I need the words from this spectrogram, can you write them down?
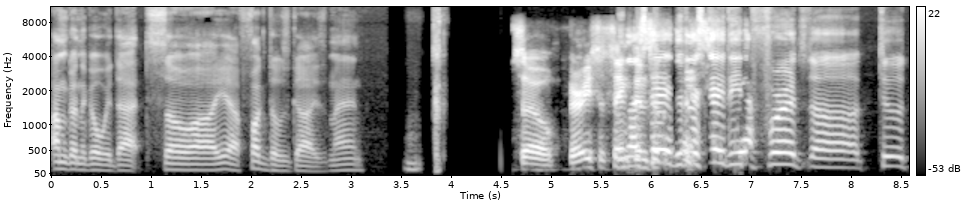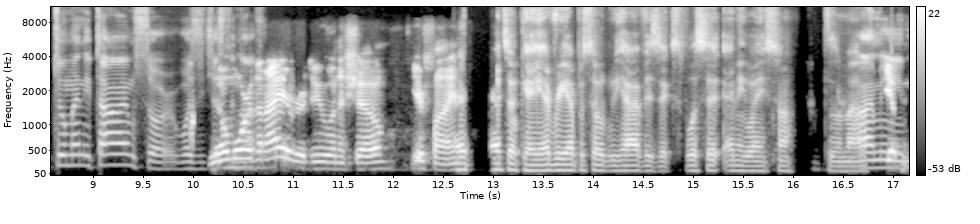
I'm gonna go with that. So uh, yeah, fuck those guys, man. So very succinct. Did I say? the Did I say the F word uh, too too many times, or was it just No more than I ever do in a show. You're fine. That's okay. Every episode we have is explicit anyway, so it doesn't matter. I mean,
